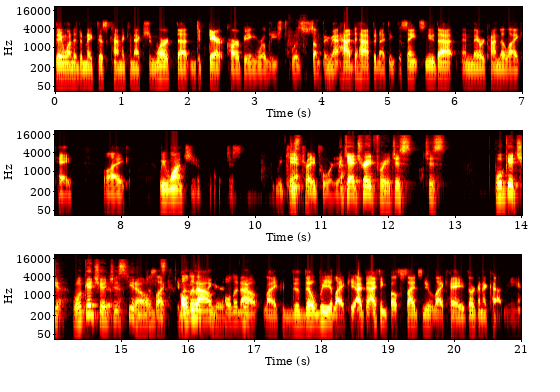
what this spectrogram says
they wanted to make this kind of connection work, that Derek Carr being released was something that had to happen. I think the Saints knew that, and they were kind of like, "Hey, like we want you, like just we can't Just- trade for you." We can't trade for you. Just, just, we'll get you. We'll get you. Yeah. Just, you know, just like give hold it out, finger. hold it Yep. out. Like th- they'll be like, I, I think both sides knew like, hey, they're gonna cut me,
